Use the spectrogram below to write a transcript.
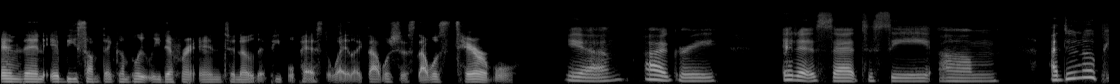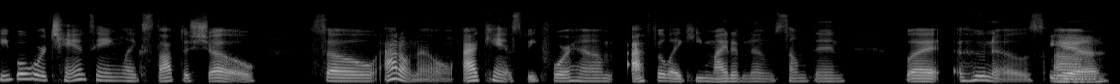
And then it be something completely different. And to know that people passed away, like that was just, that was terrible. Yeah, I agree. It is sad to see. Um, I do know people were chanting like stop the show. So I don't know. I can't speak for him. I feel like he might have known something, but who knows? Yeah. Um,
